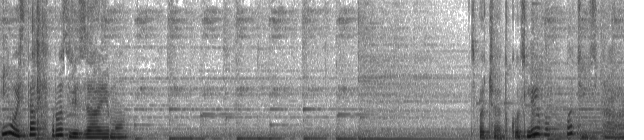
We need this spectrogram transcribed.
І ось так розрізаємо. Спочатку зліва, потім справа.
